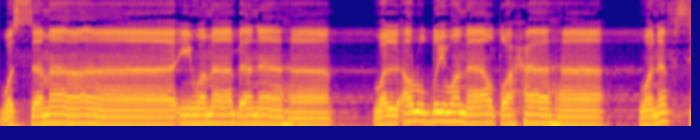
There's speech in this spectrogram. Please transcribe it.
والسماء وما بناها والأرض وما طحاها ونفس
